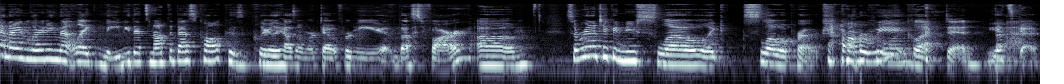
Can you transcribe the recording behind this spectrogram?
and I'm learning that like maybe that's not the best call cuz clearly hasn't worked out for me thus far. Um so we're going to take a new slow like slow approach. Are cool, we? and collected. Yeah. That's good.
